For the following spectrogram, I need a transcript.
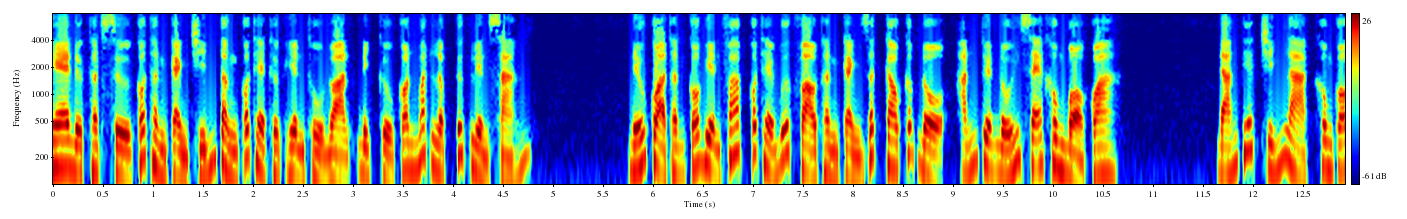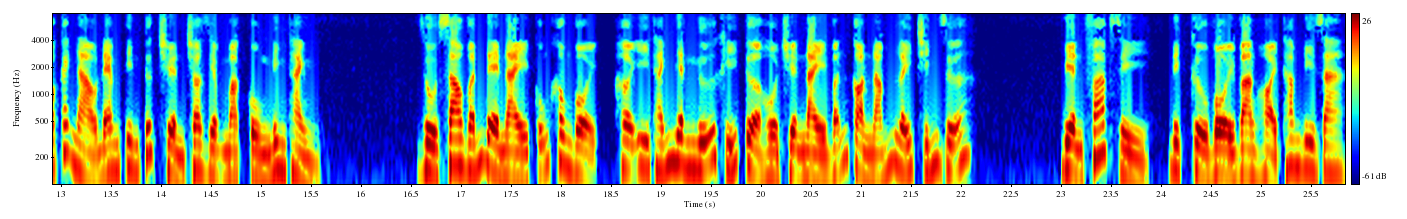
Nghe được thật sự có thần cảnh 9 tầng có thể thực hiện thủ đoạn, địch cửu con mắt lập tức liền sáng. Nếu quả thật có biện pháp có thể bước vào thần cảnh rất cao cấp độ, hắn tuyệt đối sẽ không bỏ qua. Đáng tiếc chính là, không có cách nào đem tin tức truyền cho Diệp Mặc cùng Ninh Thành. Dù sao vấn đề này cũng không vội, hợi y thánh nhân ngữ khí tựa hồ chuyện này vẫn còn nắm lấy chính giữa. Biện pháp gì? Địch cửu vội vàng hỏi thăm đi ra.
